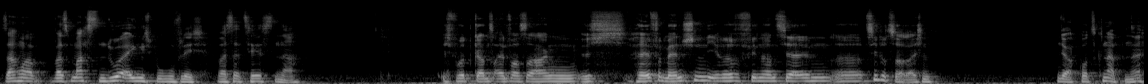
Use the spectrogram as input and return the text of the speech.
sag mal, was machst denn du eigentlich beruflich? Was erzählst du da? Ich würde ganz einfach sagen, ich helfe Menschen, ihre finanziellen äh, Ziele zu erreichen. Ja, kurz knapp, ne?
